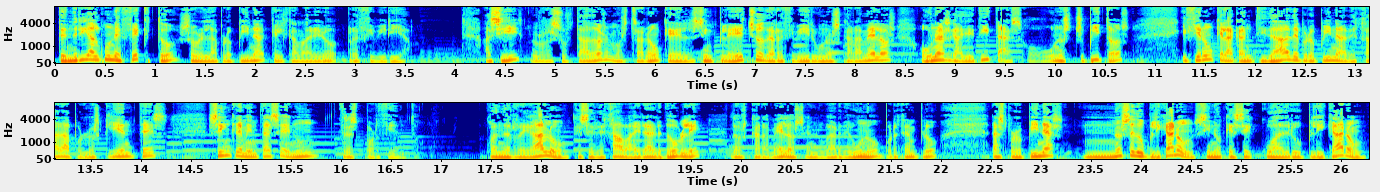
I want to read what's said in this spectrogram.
tendría algún efecto sobre la propina que el camarero recibiría. Así, los resultados mostraron que el simple hecho de recibir unos caramelos o unas galletitas o unos chupitos hicieron que la cantidad de propina dejada por los clientes se incrementase en un 3%. Cuando el regalo que se dejaba era el doble, dos caramelos en lugar de uno, por ejemplo, las propinas no se duplicaron, sino que se cuadruplicaron,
